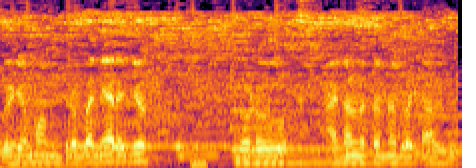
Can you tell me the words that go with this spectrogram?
વિડીયોમાં મિત્રો બન્યા રહેજો. થોડું આગળનું તમને બતાવ્યું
